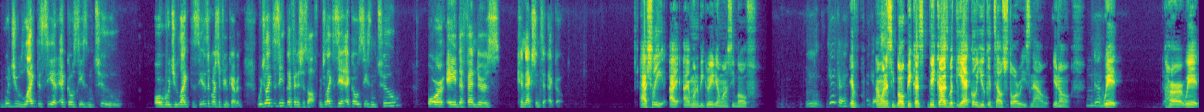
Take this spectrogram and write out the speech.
would you like to see it Echo season two, or would you like to see? This is a question for you, Kevin. Would you like to see that finishes off? Would you like to see an Echo season two, or a Defenders connection to Echo? Actually, I I want to be greedy. I want to see both. Hmm, okay. If I want to see both because because with the Echo you could tell stories now. You know, Yeah. with her with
